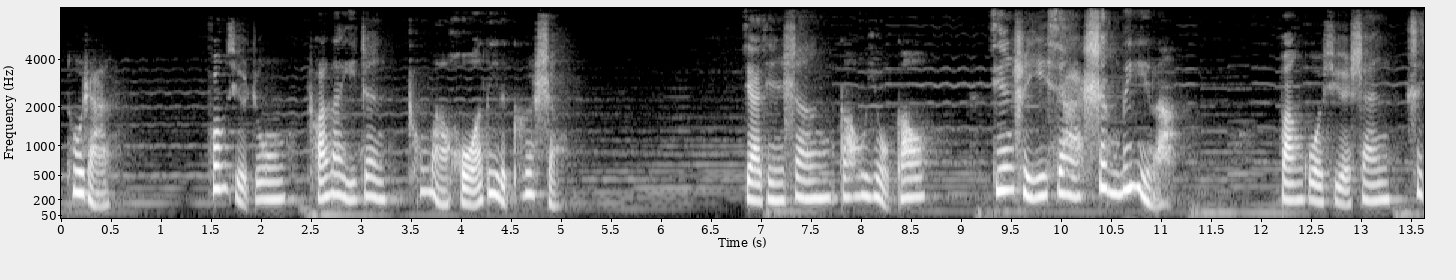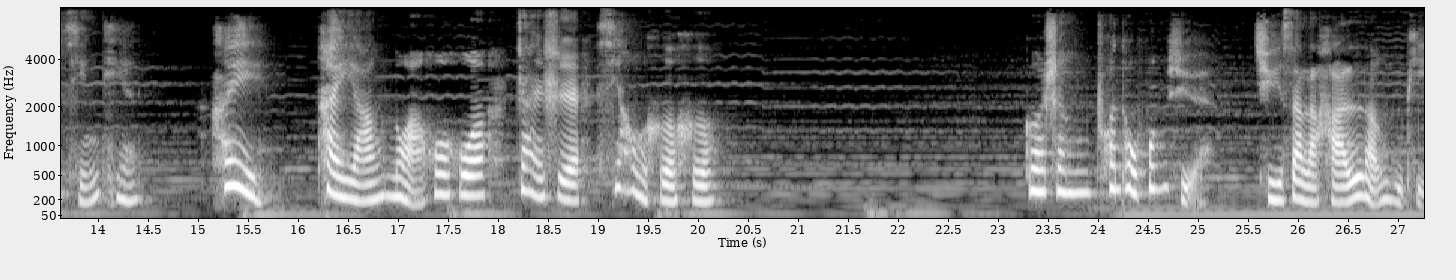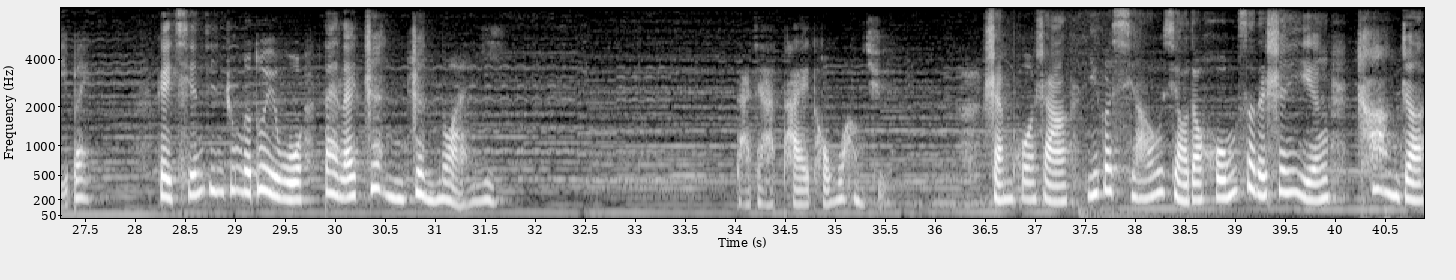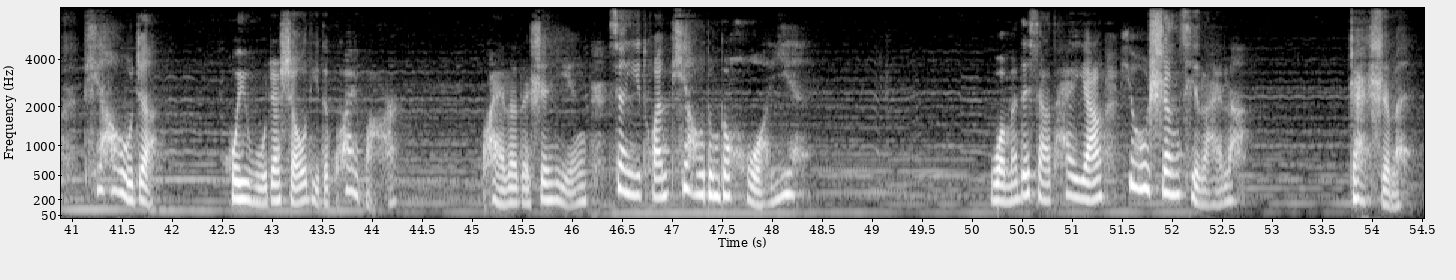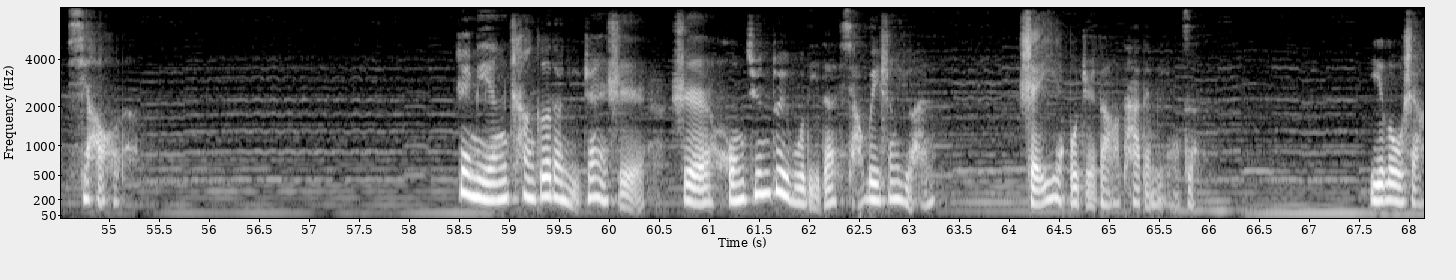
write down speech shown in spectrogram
突然，风雪中传来一阵充满活力的歌声。夹金山高又高，坚持一下胜利了。翻过雪山是晴天，嘿。太阳暖和和，战士笑呵呵。歌声穿透风雪，驱散了寒冷与疲惫，给前进中的队伍带来阵阵暖意。大家抬头望去，山坡上一个小小的红色的身影，唱着跳着，挥舞着手里的快板儿。快乐的身影像一团跳动的火焰，我们的小太阳又升起来了。战士们笑了。这名唱歌的女战士是红军队伍里的小卫生员，谁也不知道她的名字。一路上，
